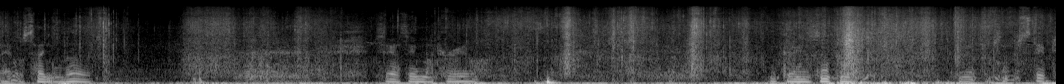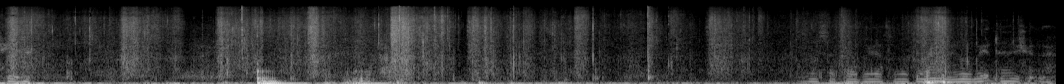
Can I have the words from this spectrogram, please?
That was tangled up. See, I see my trail. Okay, something, yep, something stepped here. I guess I probably have to look around a little bit too, shouldn't I?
